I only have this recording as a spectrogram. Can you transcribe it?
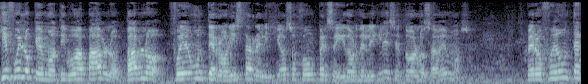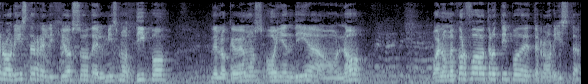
¿Qué fue lo que motivó a Pablo? Pablo fue un terrorista religioso, fue un perseguidor de la iglesia, todos lo sabemos. Pero fue un terrorista religioso del mismo tipo de lo que vemos hoy en día o no. O a lo mejor fue otro tipo de terrorista.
